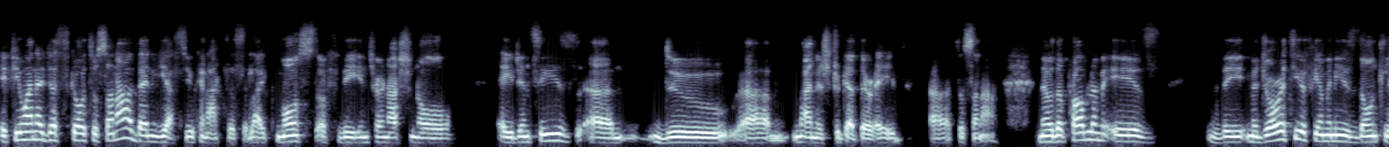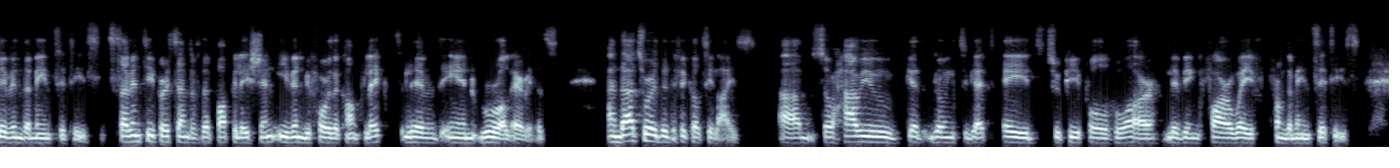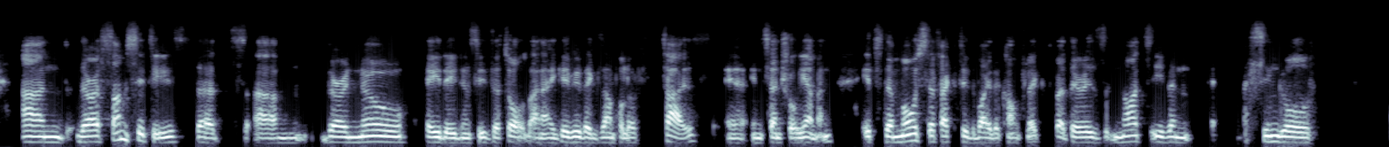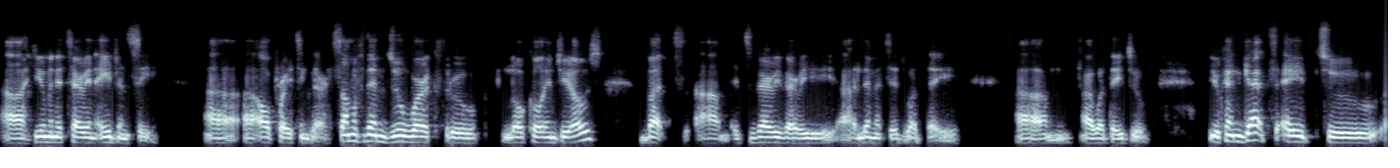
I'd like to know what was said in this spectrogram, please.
if you want to just go to Sana'a, then yes, you can access it. Like most of the international agencies um, do um, manage to get their aid uh, to Sana'a. Now, the problem is the majority of Yemenis don't live in the main cities. 70% of the population, even before the conflict, lived in rural areas. And that's where the difficulty lies. Um, so, how are you get, going to get aid to people who are living far away from the main cities? And there are some cities that um, there are no aid agencies at all. And I gave you the example of Taiz uh, in central Yemen. It's the most affected by the conflict, but there is not even a single humanitarian agency uh, uh operating there. Some of them do work through local NGOs, but um, it's very, very uh, limited what they um, what they do. You can get aid to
